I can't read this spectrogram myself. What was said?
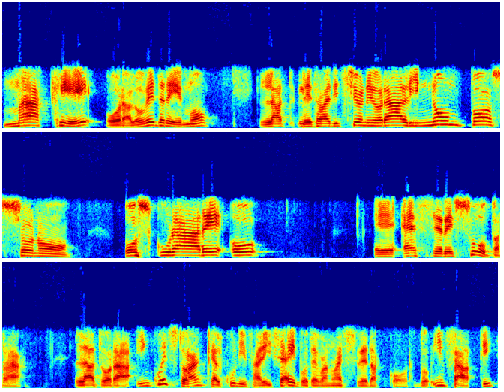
ma che, ora lo vedremo, la, le tradizioni orali non possono oscurare o eh, essere sopra la Torah. In questo anche alcuni farisei potevano essere d'accordo. Infatti,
